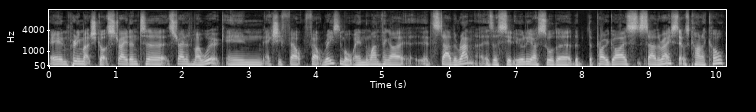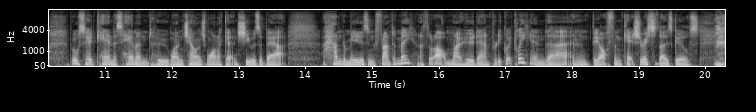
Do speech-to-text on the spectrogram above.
and pretty much got straight into straight into my work, and actually felt felt reasonable. And the one thing I at the start of the run, as I said earlier, I saw the the, the pro guys start the race. That was kind of cool. But also had Candice Hammond who won Challenge Wanaka, and she was about 100 metres in front of me. And I thought I'll mow her down pretty quickly and uh, and be off and catch the rest of those girls.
